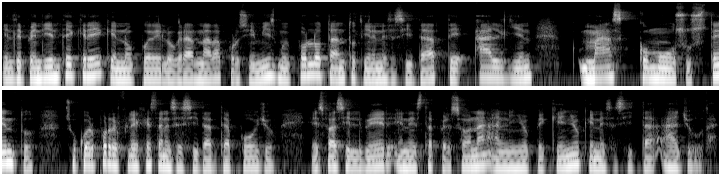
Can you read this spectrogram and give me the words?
El dependiente cree que no puede lograr nada por sí mismo y por lo tanto tiene necesidad de alguien más como sustento. Su cuerpo refleja esta necesidad de apoyo. Es fácil ver en esta persona al niño pequeño que necesita ayuda.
